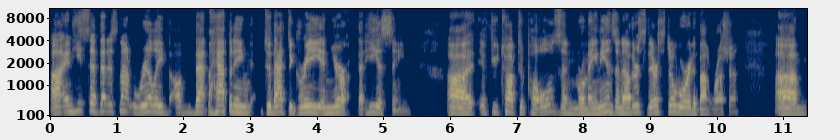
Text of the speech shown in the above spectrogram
Uh, and he said that it's not really that happening to that degree in Europe that he has seen. Uh, if you talk to Poles and Romanians and others, they're still worried about Russia. Um,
